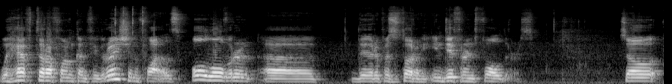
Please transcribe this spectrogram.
We have Terraform configuration files all over uh, the repository in different folders. So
